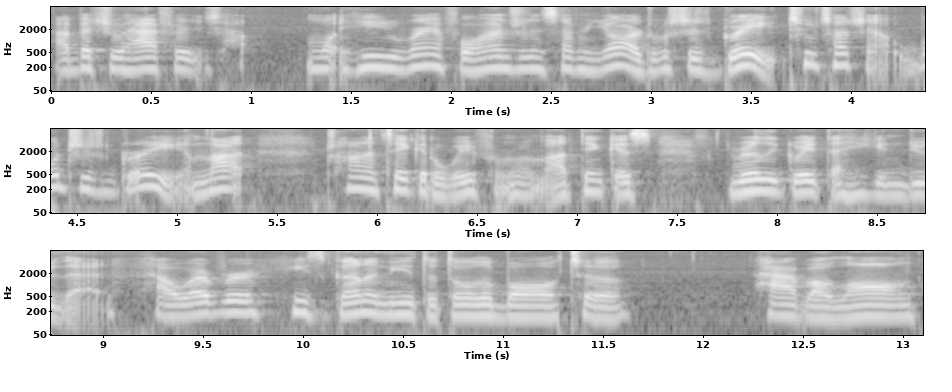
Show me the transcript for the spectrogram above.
I bet you half it. He ran for 107 yards, which is great. Two touchdowns, which is great. I'm not trying to take it away from him. I think it's really great that he can do that. However, he's gonna need to throw the ball to have a long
